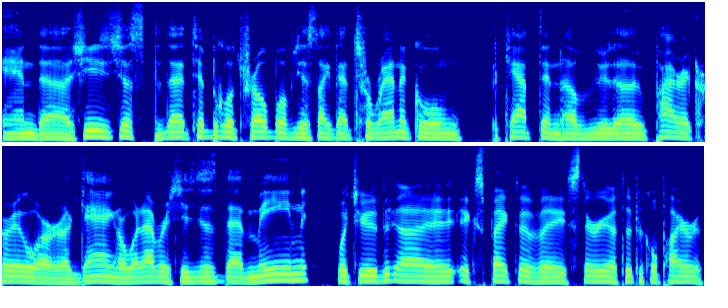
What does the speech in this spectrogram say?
And uh, she's just that typical trope of just like that tyrannical captain of the pirate crew or a gang or whatever. She's just that mean. What you'd uh, expect of a stereotypical pirate.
